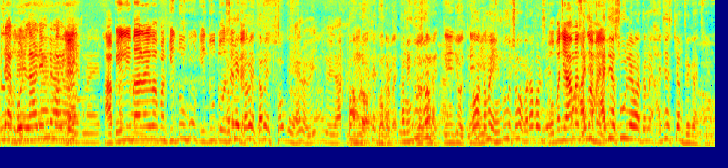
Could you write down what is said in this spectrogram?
ચાલુ ફૂલ લાડ એમને આવી જાય આ પેલી બાર આવ્યા પણ કીધું શું? કીધું તો હશે તમે તમે તમે એનો વીડિયો સાંભળો, ગોકળભાઈ. તમે હિન્દુ છો ને? તે જો તે તમે હિન્દુ છો બરાબર છે? તો પછી આમાં શું આજે આજે શું લેવા તમે? આજે જ કેમ ભેગા થયા?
